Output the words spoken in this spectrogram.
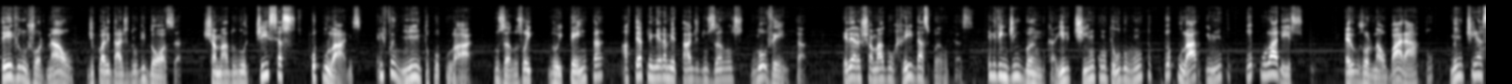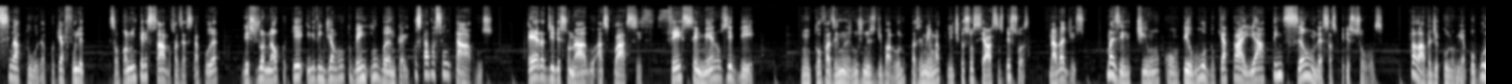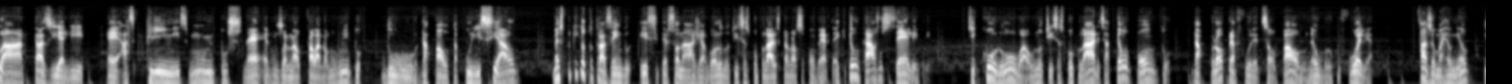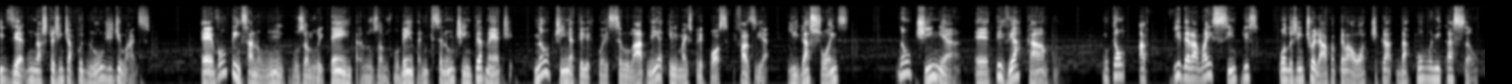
teve um jornal de qualidade duvidosa, chamado Notícias Populares. Ele foi muito popular, nos anos 80 até a primeira metade dos anos 90. Ele era chamado Rei das Bancas. Ele vendia em banca e ele tinha um conteúdo muito popular e muito popularesco. Era um jornal barato, não tinha assinatura, porque a Folha de São Paulo não interessava fazer assinatura desse jornal, porque ele vendia muito bem em banca e custava centavos. Era direcionado às classes C, C- e D, não estou fazendo nenhum juízo de valor, fazendo nenhuma crítica social a essas pessoas. Nada disso. Mas ele tinha um conteúdo que atraía a atenção dessas pessoas. Falava de economia popular, trazia ali é, as crimes, muitos, né? Era um jornal que falava muito do, da pauta policial. Mas por que, que eu estou trazendo esse personagem agora, o Notícias Populares, para nossa conversa? É que tem um caso célebre que coroa o Notícias Populares até um ponto da própria Folha de São Paulo, né, o grupo Folha, fazer uma reunião e dizer: hum, acho que a gente já foi longe demais. É, vamos pensar mundo nos anos 80, nos anos 90, em que você não tinha internet, não tinha telefone celular, nem aquele mais precoce que fazia ligações, não tinha é, TV a cabo. Então a vida era mais simples quando a gente olhava pela ótica da comunicação.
